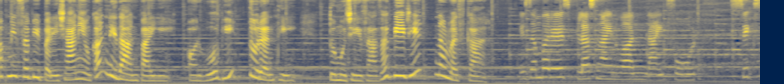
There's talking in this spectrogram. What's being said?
अपनी सभी परेशानियों का निदान पाइए और वो भी तुरंत ही। तो मुझे इजाज़त दीजिए। नमस्कार। इस number is plus nine one nine four six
